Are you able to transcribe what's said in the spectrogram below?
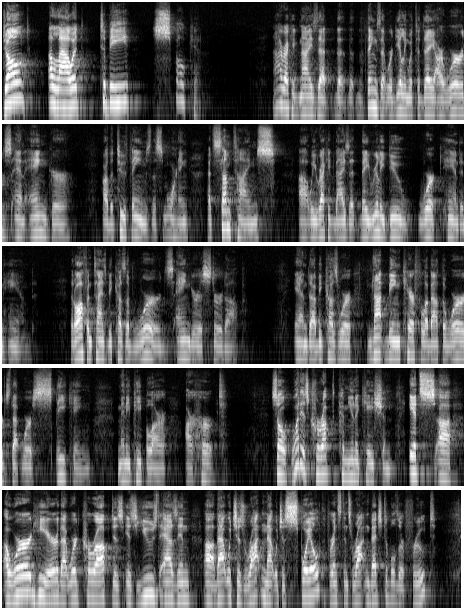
Don't allow it to be spoken. I recognize that the, the, the, things that we're dealing with today are words and anger, are the two themes this morning that sometimes uh, we recognize that they really do work hand in hand. That oftentimes, because of words, anger is stirred up. And uh, because we're not being careful about the words that we're speaking, many people are, are hurt. So, what is corrupt communication? It's uh, a word here, that word corrupt is, is used as in uh, that which is rotten, that which is spoiled, for instance, rotten vegetables or fruit.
